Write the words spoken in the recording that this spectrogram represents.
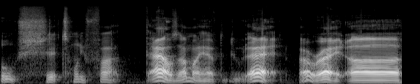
Oh shit, 25,000. I might have to do that. All right. Uh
